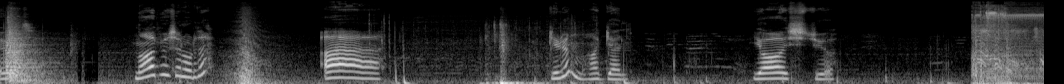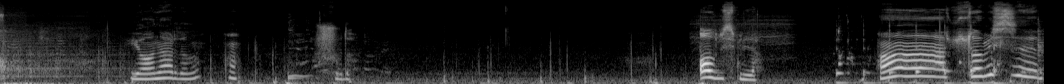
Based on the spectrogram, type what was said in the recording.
Evet. Ne yapıyorsun sen orada? Aa. Geliyor mu? Ha gel. Yağ istiyor. Yağ nerede lan? Ha. Şurada. Al bismillah. Ha susamışsın.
